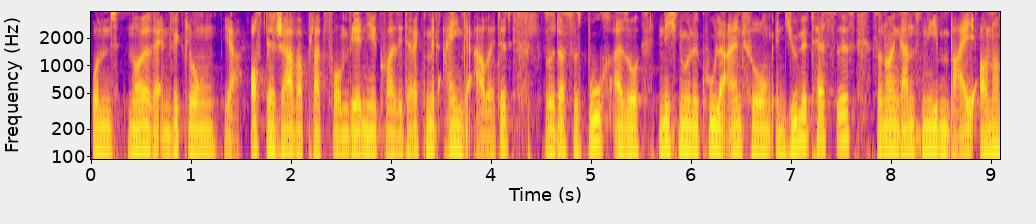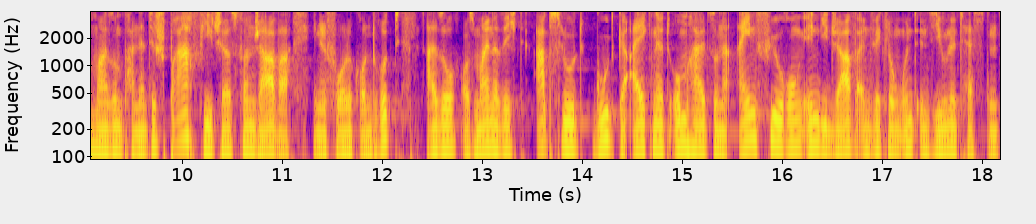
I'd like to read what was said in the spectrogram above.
und neuere Entwicklungen ja, auf der Java-Plattform werden hier quasi direkt mit eingearbeitet, sodass das Buch also nicht nur eine coole Einführung in Unit-Tests ist, sondern ganz nebenbei auch nochmal so ein paar nette Sprachfeatures von Java in den Vordergrund rückt. Also aus meiner Sicht absolut gut geeignet, um halt so eine Einführung in die Java-Entwicklung und ins Unit-Testen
